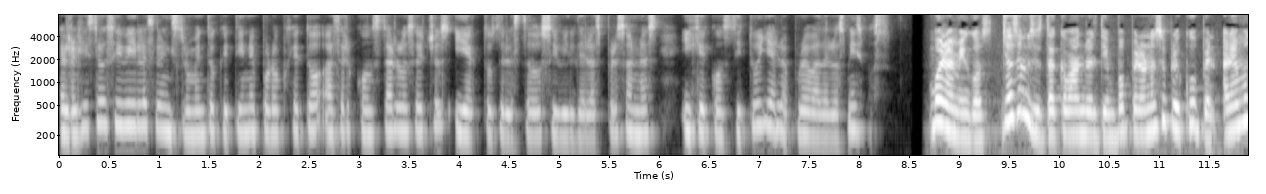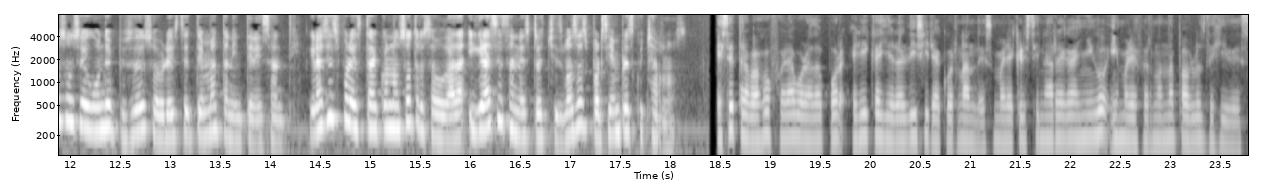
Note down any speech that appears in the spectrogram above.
El registro civil es el instrumento que tiene por objeto hacer constar los hechos y actos del estado civil de las personas y que constituye la prueba de los mismos. Bueno amigos, ya se nos está acabando el tiempo, pero no se preocupen, haremos un segundo episodio sobre este tema tan interesante. Gracias por estar con nosotros, abogada, y gracias a nuestros chismosos por siempre escucharnos. Este trabajo fue elaborado por Erika Geraldi Siriaco Hernández, María Cristina Regañigo y María Fernanda Pablos de Gives.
